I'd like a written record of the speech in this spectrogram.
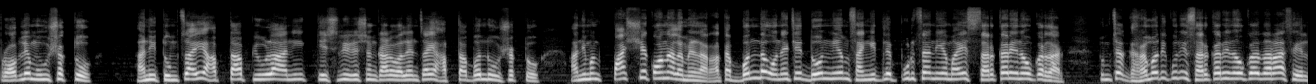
प्रॉब्लेम होऊ शकतो. आणि तुमचाही हप्ता पिवळा आणि केशरी रेशन कार्डवाल्यांचाही हप्ता बंद होऊ शकतो. आणि मग पाचशे कोणाला मिळणार? आता बंद होण्याचे दोन नियम सांगितले. पुढचा नियम आहे सरकारी नोकरदार. तुमच्या घरामध्ये कुणी सरकारी नोकरदार असेल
